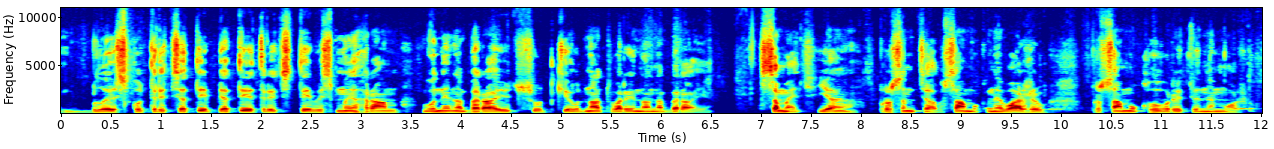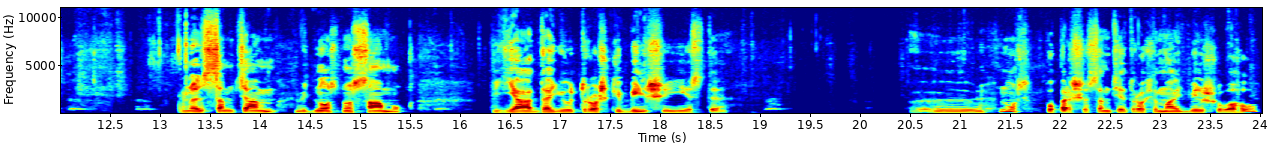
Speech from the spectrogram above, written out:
близько 35-38 грам вони набирають сутки, одна тварина набирає. Самець. Я про самця самок не важив, про самок говорити не можу. Е, Самцям відносно самок я даю трошки більше їсти. Е, Ну, по-перше, самці трохи мають більшу вагу.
